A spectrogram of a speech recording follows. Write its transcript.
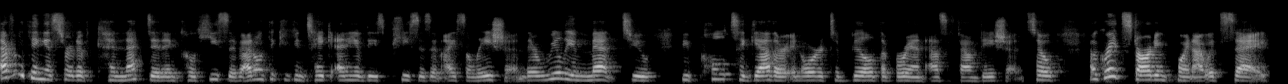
Everything is sort of connected and cohesive. I don't think you can take any of these pieces in isolation. They're really meant to be pulled together in order to build the brand as a foundation. So, a great starting point, I would say,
